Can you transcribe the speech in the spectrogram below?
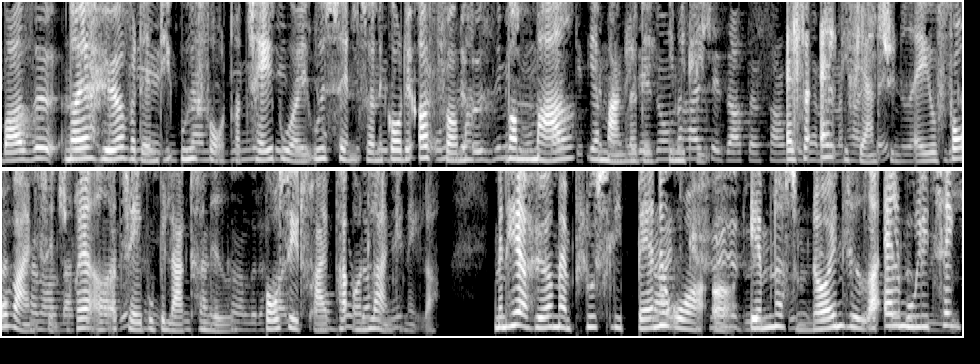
Når jeg hører, hvordan de udfordrer tabuer i udsendelserne, går det op for mig, hvor meget jeg mangler det i mit liv. Altså alt i fjernsynet er jo forvejen censureret og tabubelagt hernede, bortset fra et par online-kanaler. Men her hører man pludselig bandeord og emner som nøgenhed og alle mulige ting,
